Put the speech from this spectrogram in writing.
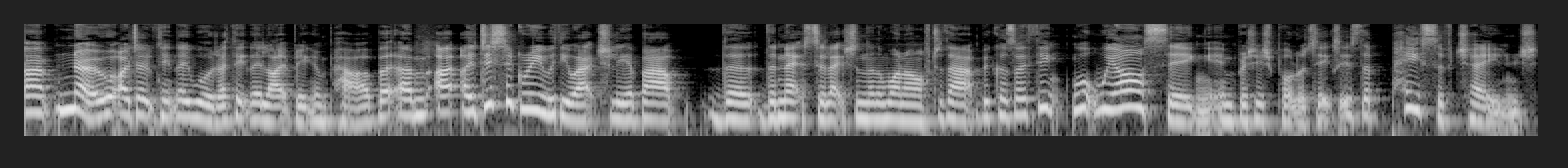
Um, no, I don't think they would. I think they like being in power. But um, I, I, disagree with you actually about the the next election and the one after that because I think what we are seeing in British politics is the pace of change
